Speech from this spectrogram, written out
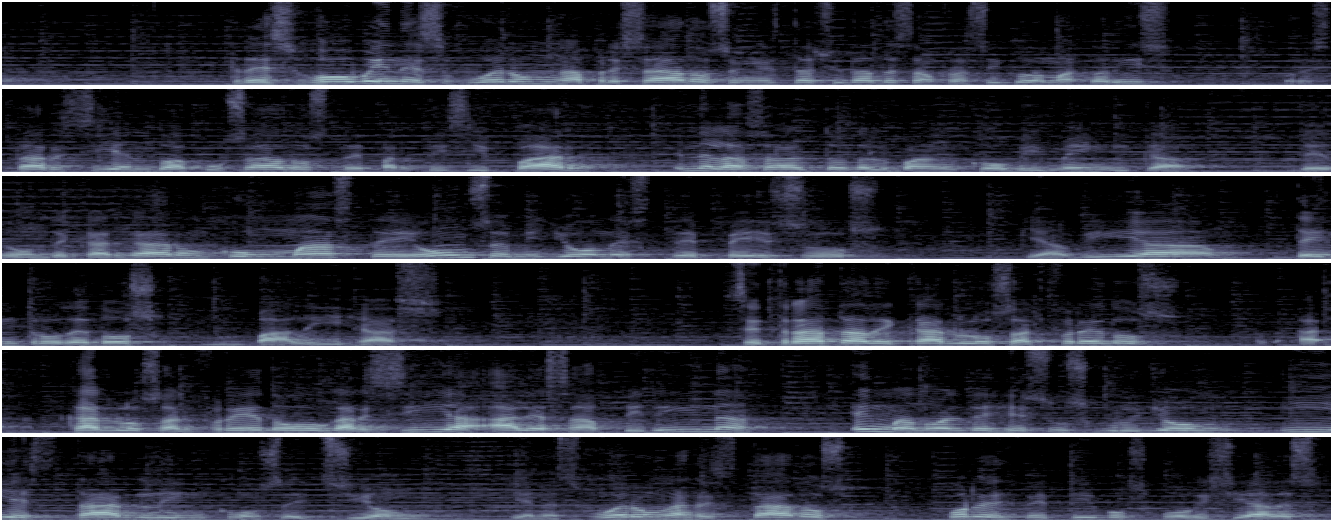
Tres jóvenes fueron apresados en esta ciudad de San Francisco de Macorís por estar siendo acusados de participar en el asalto del Banco Vimenca, de donde cargaron con más de 11 millones de pesos que había dentro de dos valijas. Se trata de Carlos Alfredo, Carlos Alfredo García, alias Apirina, Emmanuel de Jesús Grullón y Starling Concepción, quienes fueron arrestados por efectivos policiales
